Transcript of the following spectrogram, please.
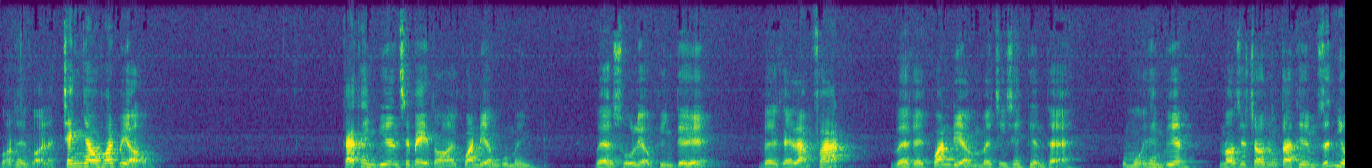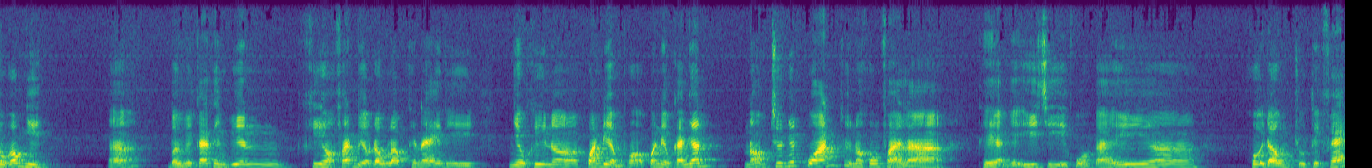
Có thể gọi là tranh nhau phát biểu. Các thành viên sẽ bày tỏ quan điểm của mình về số liệu kinh tế, về cái lạm phát, về cái quan điểm, về chính sách tiền tệ của mỗi thành viên nó sẽ cho chúng ta thêm rất nhiều góc nhìn đó. bởi vì các thành viên khi họ phát biểu độc lập thế này thì nhiều khi nó quan điểm của họ quan điểm cá nhân nó cũng chưa nhất quán chứ nó không phải là thể hiện cái ý chí của cái uh, hội đồng chủ tịch Fed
